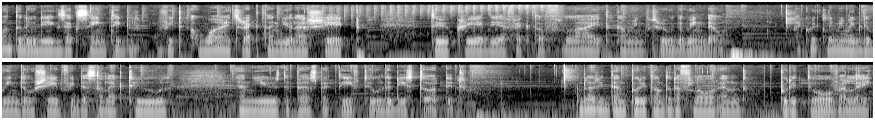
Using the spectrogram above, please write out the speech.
Want to do the exact same thing with a white rectangular shape to create the effect of light coming through the window. I quickly mimic the window shape with the select tool and use the perspective tool to distort it. Blur it then put it onto the floor and put it to overlay.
